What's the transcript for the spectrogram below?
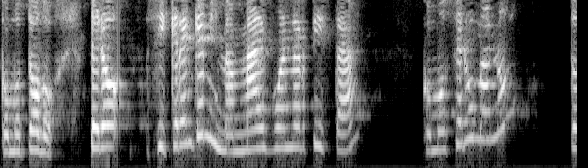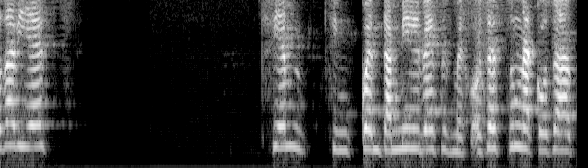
como todo. Pero si creen que mi mamá es buena artista, como ser humano, todavía es 150 mil veces mejor. O sea, es una cosa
